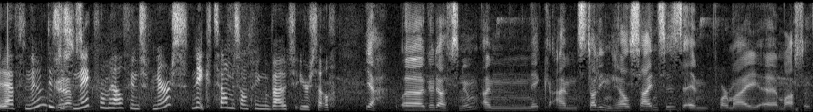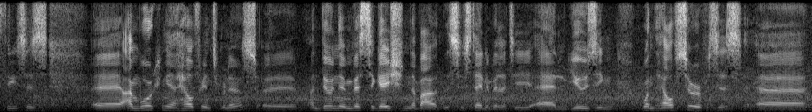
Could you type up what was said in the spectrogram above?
Good afternoon, this Good is afternoon. Nick from Health Entrepreneurs. Nick, tell me something about yourself. Yeah, uh, good afternoon. I'm Nick. I'm studying health sciences and for my uh, master thesis uh, I'm working at Healthy Entrepreneurs. Uh, I'm doing the investigation about the sustainability and using One Health Services uh,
